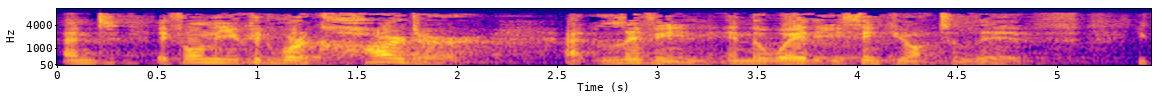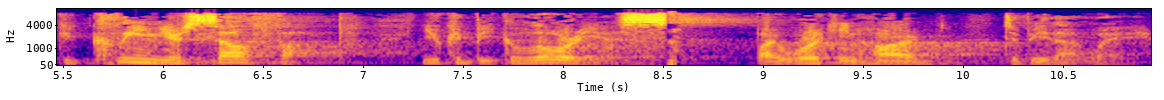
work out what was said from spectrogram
and if only you could work harder at living in the way that you think you ought to live. You could clean yourself up. You could be glorious by working hard to be that way.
